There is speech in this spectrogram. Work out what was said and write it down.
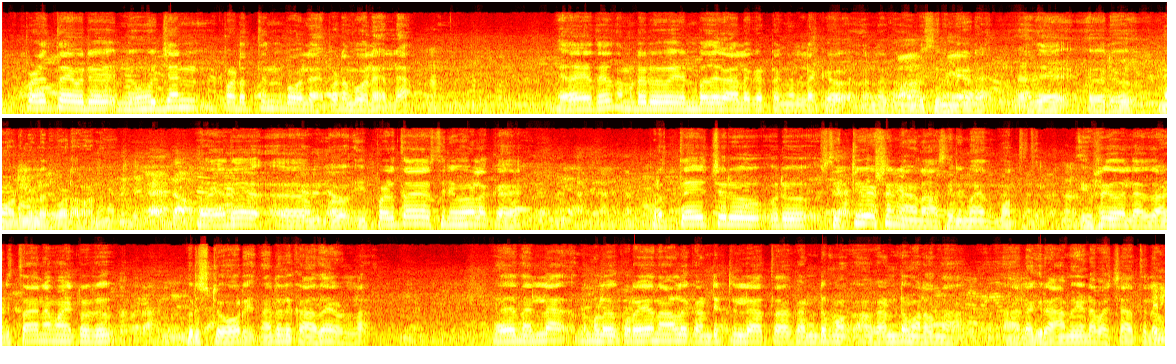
ഇപ്പോഴത്തെ ഒരു ന്യൂജൻ പടത്തിൻ പോലെ പടം പോലെ അല്ല. അതായത് നമ്മുടെ ഒരു എൺപത് കാലഘട്ടങ്ങളിലൊക്കെ നമ്മുടെ സിനിമയുടെ അതേ ഒരു മോഡലുള്ളൊരു പടമാണ്. അതായത് ഇപ്പോഴത്തെ സിനിമകളൊക്കെ പ്രത്യേകിച്ചൊരു ഒരു സിറ്റുവേഷനാണ് ആ സിനിമ മൊത്തത്തിൽ. പക്ഷേ ഇതല്ല അത് അടിസ്ഥാനമായിട്ടൊരു ഒരു സ്റ്റോറി നല്ലൊരു കഥയുള്ള അതായത് നല്ല നമ്മൾ കുറേ നാൾ കണ്ടിട്ടില്ലാത്ത കണ്ട് കണ്ട് മറന്ന നല്ല ഗ്രാമീണ പശ്ചാത്തലം.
